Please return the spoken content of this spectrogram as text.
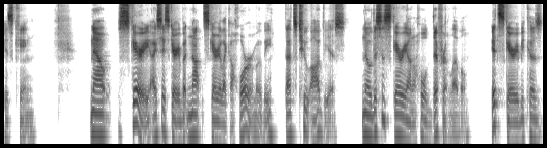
is king. Now, scary, I say scary, but not scary like a horror movie. That's too obvious. No, this is scary on a whole different level. It's scary because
